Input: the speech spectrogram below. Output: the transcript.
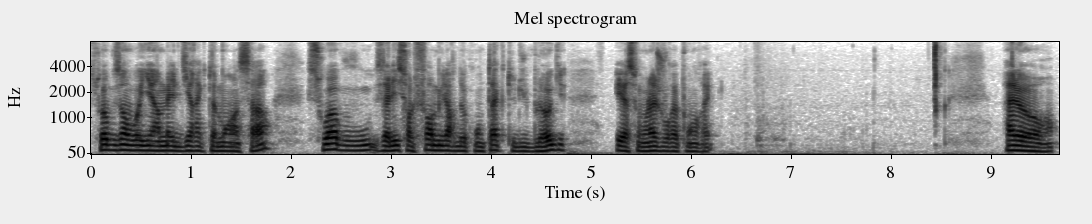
Soit vous envoyez un mail directement à ça, soit vous allez sur le formulaire de contact du blog, et à ce moment-là, je vous répondrai. Alors,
